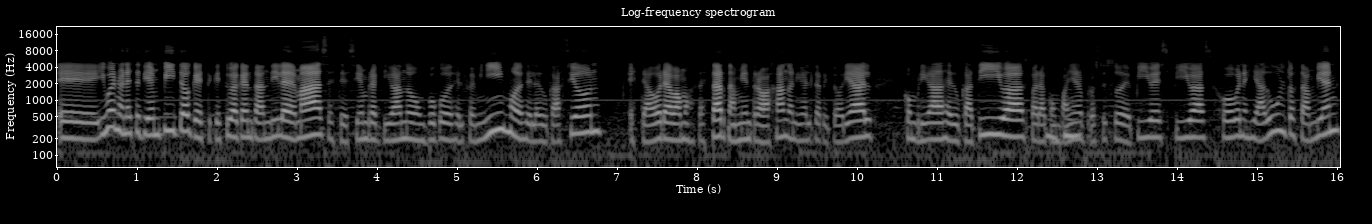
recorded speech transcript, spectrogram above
Eh, y bueno, en este tiempito que, que, estuve acá en Tandil además, este, siempre activando un poco desde el feminismo, desde la educación, este, ahora vamos a estar también trabajando a nivel territorial con brigadas educativas para acompañar el proceso de pibes, pibas, jóvenes y adultos también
